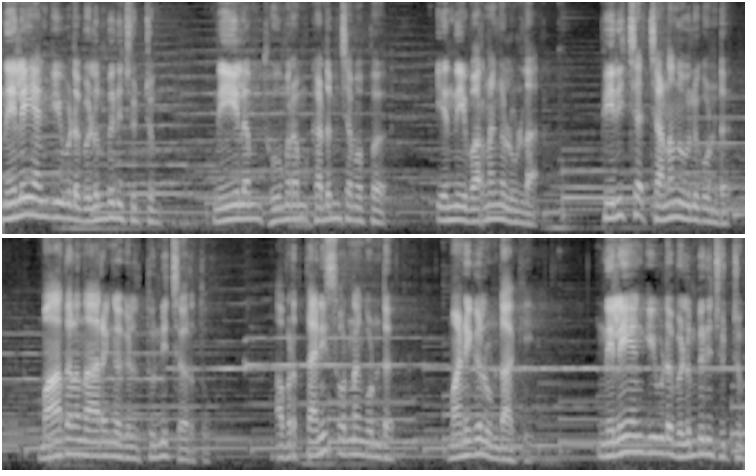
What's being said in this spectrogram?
നിലയങ്കിയുടെ വിളുമ്പിനു ചുറ്റും നീലം ധൂമ്രം കടും ചമപ്പ് എന്നീ വർണങ്ങളുള്ള പിരിച്ച ചണനൂലുകൊണ്ട് മാതള നാരങ്ങകൾ തുന്നിച്ചേർത്തു. അവർ തനി സ്വർണം കൊണ്ട് മണികൾ ഉണ്ടാക്കി. നിലയങ്കിയുടെ വിളുമ്പിനു ചുറ്റും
